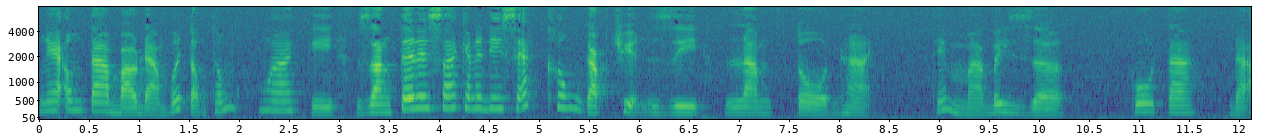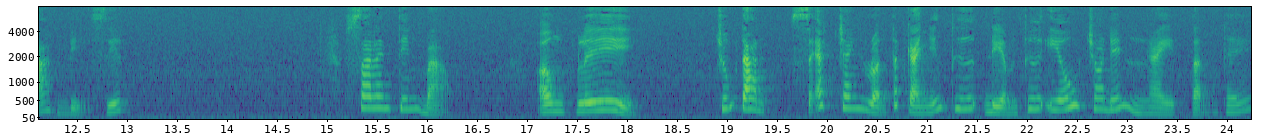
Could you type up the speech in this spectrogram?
nghe ông ta bảo đảm với Tổng thống Hoa Kỳ rằng Teresa Kennedy sẽ không gặp chuyện gì làm tổn hại. Thế mà bây giờ cô ta đã bị giết. Salentin bảo, Ông Klee, chúng ta sẽ tranh luận tất cả những thứ điểm thứ yếu cho đến ngày tận thế.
